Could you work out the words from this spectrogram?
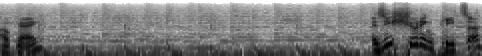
Okay. Is he shooting pizza?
